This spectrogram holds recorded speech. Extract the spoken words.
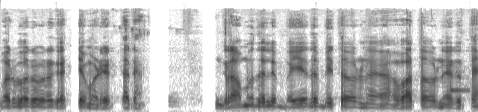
ಬರ್ಬರವರೆಗೆ ಹತ್ಯೆ ಮಾಡಿರ್ತಾರೆ. ಗ್ರಾಮದಲ್ಲಿ ಭಯದ ಭೀತಾವರಣ, ವಾತಾವರಣ ಇರುತ್ತೆ.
